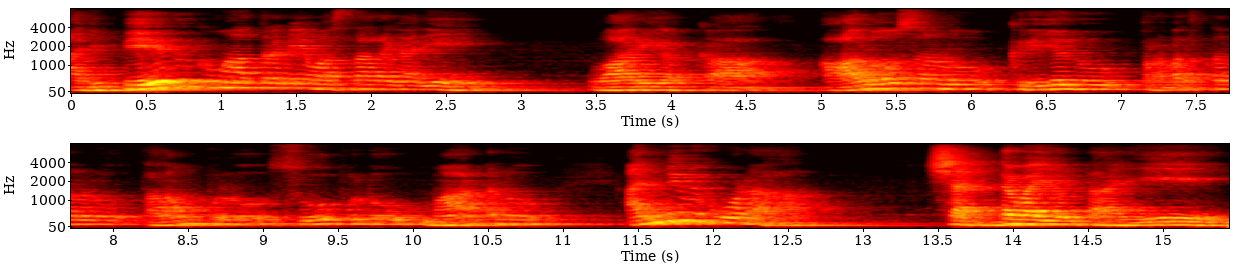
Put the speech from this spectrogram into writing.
అది పేరుకు మాత్రమే వస్తారు కానీ వారి యొక్క ఆలోచనలు క్రియలు ప్రవర్తనలు తలంపులు సూపులు మాటలు అన్నివి కూడా చెడ్డవై ఉంటాయి.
